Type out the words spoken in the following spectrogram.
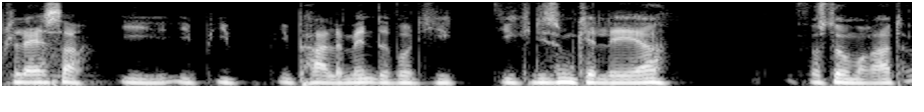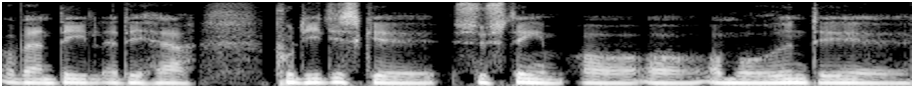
pladser i, i, i parlamentet, hvor de, de ligesom kan lære forstå mig ret, at være en del af det her politiske system og, og, og måden, det, øh,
